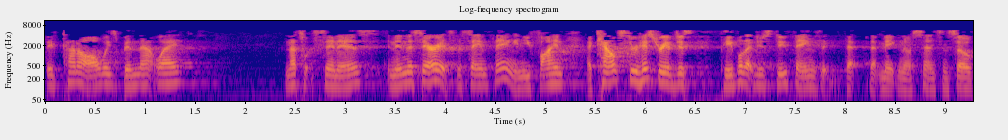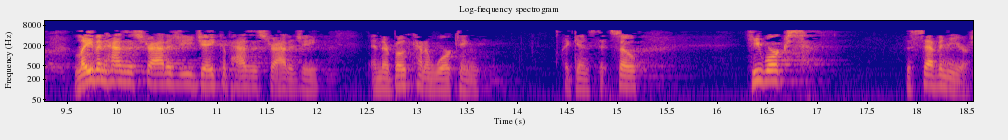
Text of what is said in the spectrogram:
They've kind of always been that way. And that's what sin is. And in this area, it's the same thing. And you find accounts through history of just people that just do things that, that, that make no sense. And so Laban has a strategy, Jacob has a strategy and they're both kind of working against it. So he works the seven years,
